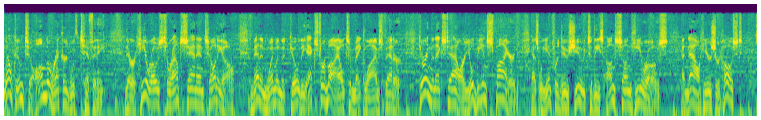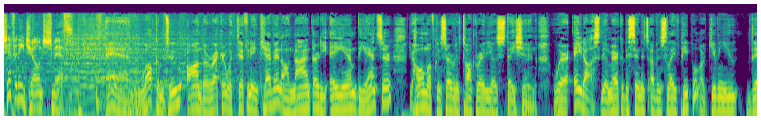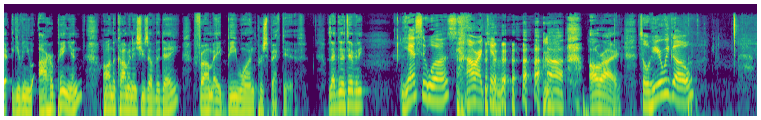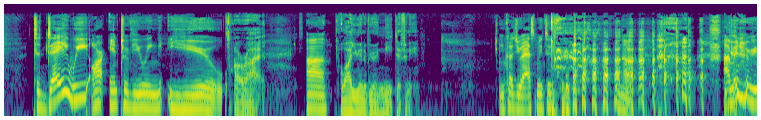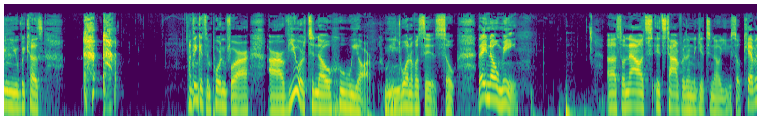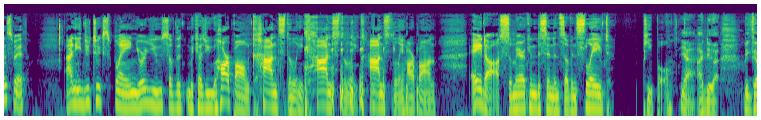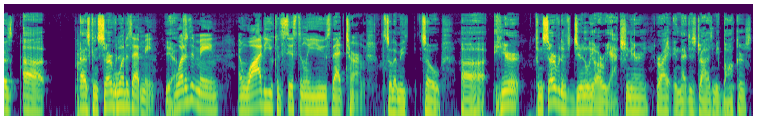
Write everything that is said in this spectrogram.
Welcome to On the Record with Tiffany. There are heroes throughout San Antonio, men and women that go the extra mile to make lives better. During the next hour, you'll be inspired as we introduce you to these unsung heroes. And now, here's your host, Tiffany Jones Smith. And welcome to On the Record with Tiffany and Kevin on 9:30 a.m. The Answer, your home of conservative talk radio station, where ADOS, the American descendants of enslaved people, are giving you their, giving you our opinion on the common issues of the day from a B1 perspective. Was that good, Tiffany? Yes, it was. All right, Kevin. All right. So here we go. Today we are interviewing you. All right. Uh, Why are you interviewing me, Tiffany? because you asked me to. no. I'm interviewing you because I think it's important for our our viewers to know who we are, who each one of us is. So they know me. Uh, so now it's it's time for them to get to know you. So Kevin Smith, I need you to explain your use of the because you harp on constantly, constantly, constantly harp on ADOS, American descendants of enslaved people. Yeah, I do. Because uh, as conservative, What does that mean? Yeah. What does it mean, and why do you consistently use that term? so let me. So uh, here, conservatives generally are reactionary, right? And that just drives me bonkers,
